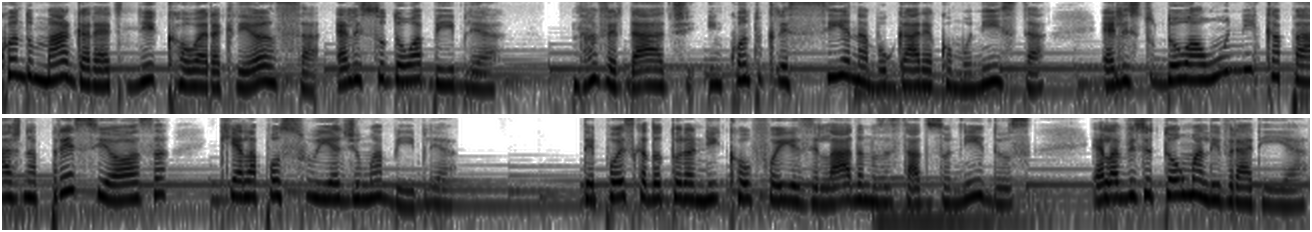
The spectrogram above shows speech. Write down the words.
Quando Margaret Nichol era criança, ela estudou a Bíblia. Na verdade, enquanto crescia na Bulgária comunista, ela estudou a única página preciosa que ela possuía de uma Bíblia. Depois que a doutora Nicole foi exilada nos Estados Unidos, ela visitou uma livraria.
